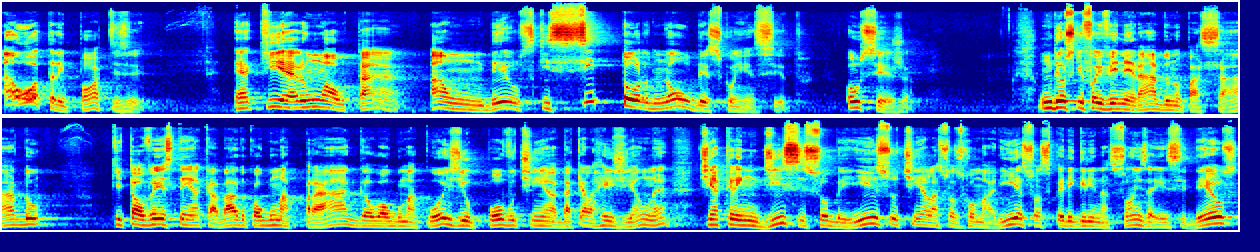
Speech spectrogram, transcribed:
A outra hipótese é que era um altar a um Deus que se tornou desconhecido. Ou seja, um Deus que foi venerado no passado, que talvez tenha acabado com alguma praga ou alguma coisa, e o povo tinha, daquela região, né, tinha crendice sobre isso, tinha lá suas romarias, suas peregrinações a esse Deus,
